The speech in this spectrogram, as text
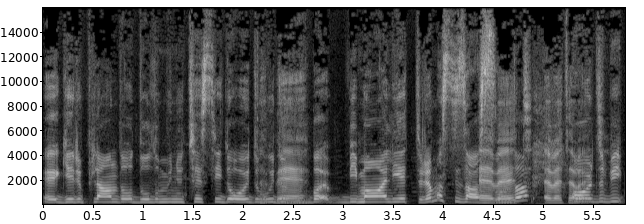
e, geri planda o dolum ünitesiydi oydu buydu Tabii. ba- bir maliyettir ama siz aslında evet, evet, evet. orada bir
